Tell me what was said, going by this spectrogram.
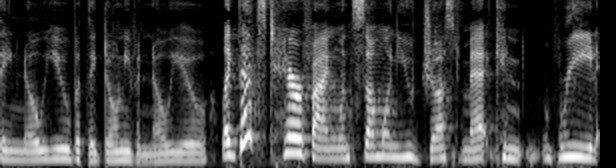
they know you but they don't even know you. Like that's terrifying when someone you just met can read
